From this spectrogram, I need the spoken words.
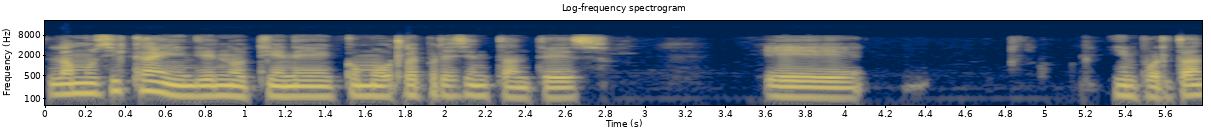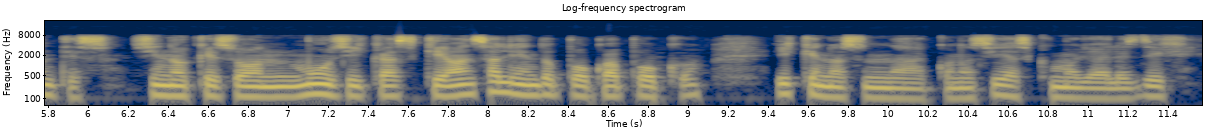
la música indie no tiene como representantes eh, importantes, sino que son músicas que van saliendo poco a poco y que no son nada conocidas, como ya les dije.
